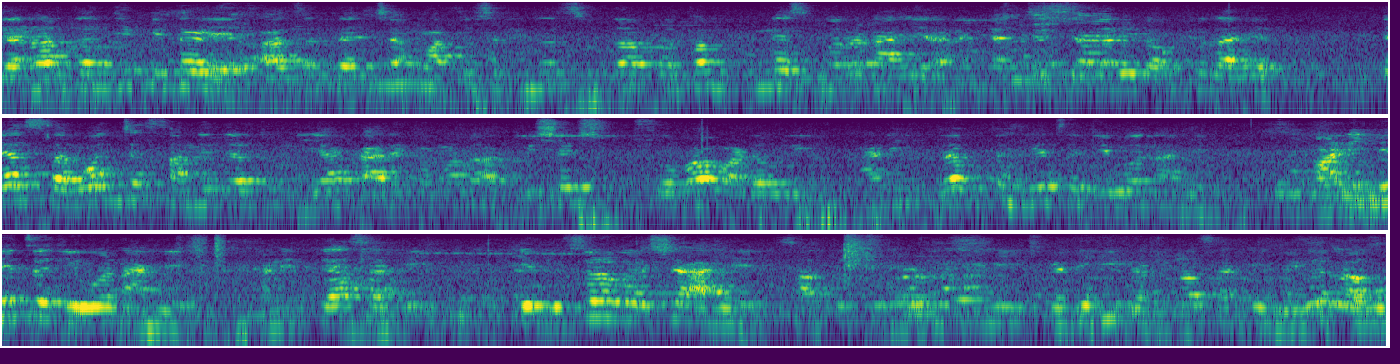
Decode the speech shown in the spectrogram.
जनार्दनजी पितळे आज त्यांच्या मातोश्रींचं सुद्धा प्रथम पुण्यस्मरण आहे आणि त्यांच्या शेजारी डॉक्टर आहेत. या सर्वांच्या सानिध्यातून या कार्यक्रमाला विशेष शोभा वाढवली आणि रक्त हेच जीवन आहे. पाणी हेच जीवन आहे. आणि त्यासाठी हे दुसरं वर्ष आहे. सातत्यपूर्ण आम्ही कधीही रक्तासाठी हजर राहू.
